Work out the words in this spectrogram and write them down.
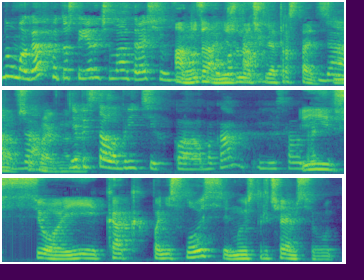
Ну, магав, потому что я начала отращивать А, ну да, они же начали отрастать. Да, да, все да. правильно. Я да. перестала брить их по бокам и стала И все, и как понеслось, мы встречаемся вот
